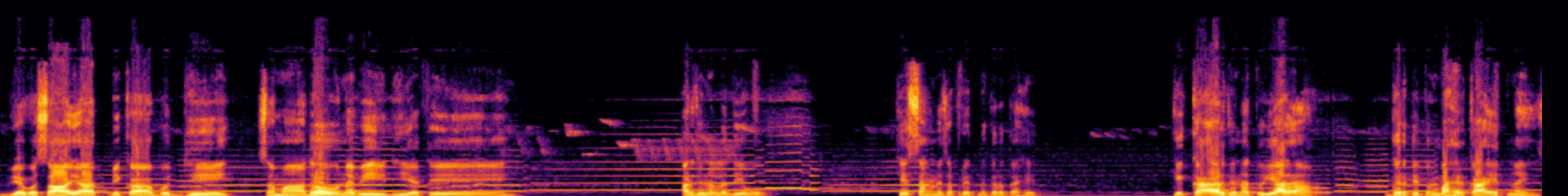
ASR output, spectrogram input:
व्यवसायात्मिका बुद्धी समाधो न विधीयते. अर्जुनाला देव हेच सांगण्याचा प्रयत्न करत आहेत की का अर्जुना तू या गर्दीतून बाहेर का येत नाहीस?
